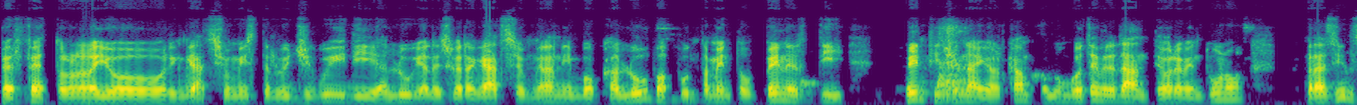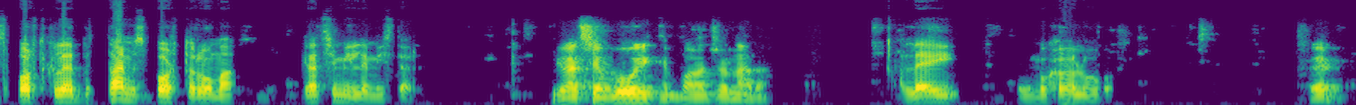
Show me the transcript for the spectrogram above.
Perfetto, allora io ringrazio mister Luigi Guidi, a lui e alle sue ragazze un grande in bocca al lupo, appuntamento venerdì 20 gennaio al campo Lungotevere Dante, ore 21, Brasil Sport Club, Time Sport Roma. Grazie mille mister. Grazie a voi e buona giornata. A lei, in bocca al lupo. Perfetto.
